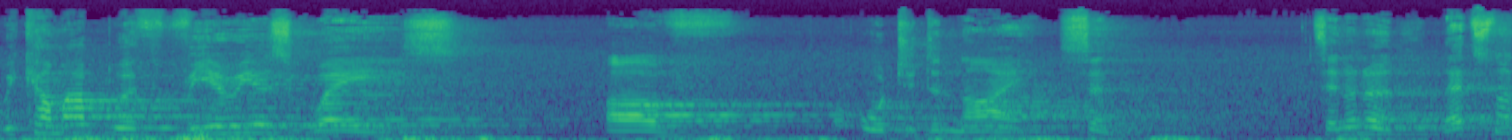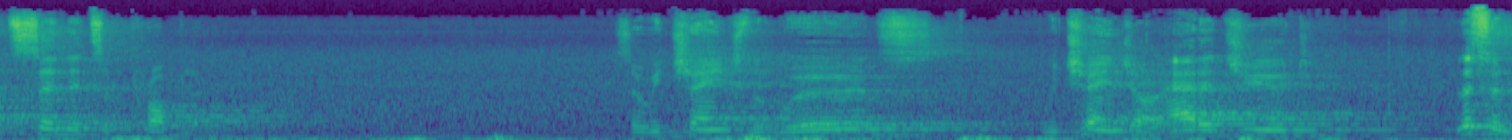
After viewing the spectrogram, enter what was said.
We come up with various ways of, or to deny sin. Say, no, no, that's not sin, it's a problem. So we change the words, we change our attitude. Listen,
